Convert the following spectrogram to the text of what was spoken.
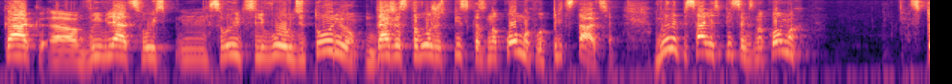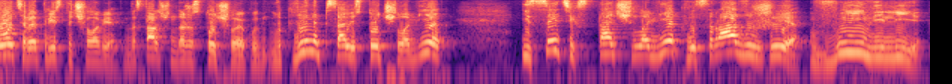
как э, выявлять свою, свою целевую аудиторию даже с того же списка знакомых. Вот представьте, вы написали список знакомых 100-300 человек, достаточно даже 100 человек. Вот вы написали 100 человек, и с этих 100 человек вы сразу же вывели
